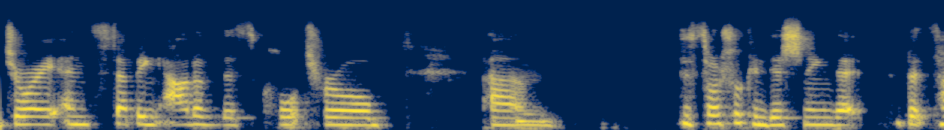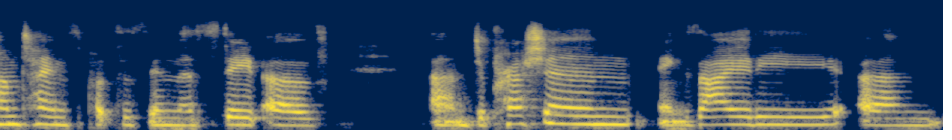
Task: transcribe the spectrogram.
joy and stepping out of this cultural um, the social conditioning that that sometimes puts us in this state of um, depression, anxiety, um,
